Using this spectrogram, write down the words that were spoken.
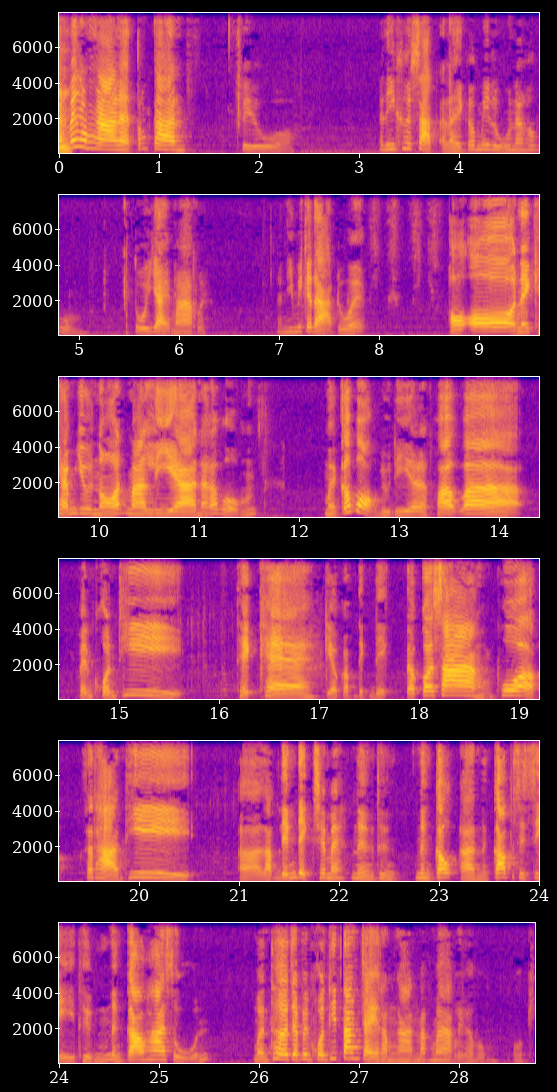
มันไม่ทำงานแหละ ต้องการ ฟิลอันนี้คือสัตว์อะไรก็ไม่รู้นะครับผม ตัวใหญ่มากเลย อันนี้มีกระดาษด้วยพออในแคมป์ยูนอตมาเรียนะครับผม เหมือนก็บอกอยู่ดีนะครับว่าเป็นคนที่เทคแคร์เกี่ยวกับเด็กๆ แล้วก็สร้างพวกสถานที่รับเลี้ยงเด็กใช่ไหมหนึ่งถึงหนึ่งเก้าอ่าหนึ่งเก้าสี่สี่ถึงหนึ่งเก้าห้าศูนย์เหมือนเธอจะเป็นคนที่ตั้งใจทำงานมาก ๆ เลยครับผม โอเค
